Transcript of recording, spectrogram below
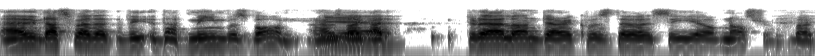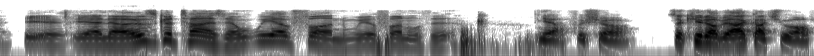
I think that's where that the, that meme was born. I was yeah. like, I, today I learned Derek was the CEO of Nostrum, but yeah, yeah, no, it was good times, man. We have fun. We have fun with it. Yeah, for sure. So QW, I cut you off.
